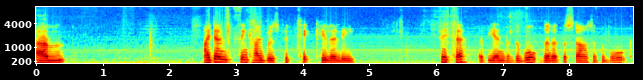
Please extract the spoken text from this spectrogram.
Um, I don't think I was particularly fitter at the end of the walk than at the start of the walk.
